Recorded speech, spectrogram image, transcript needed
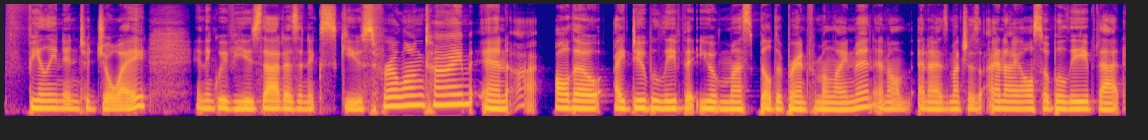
feeling into joy. I think we've used that as an excuse for a long time. And I, although I do believe that you must build a brand from alignment, and all, and as much as, and I also believe that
